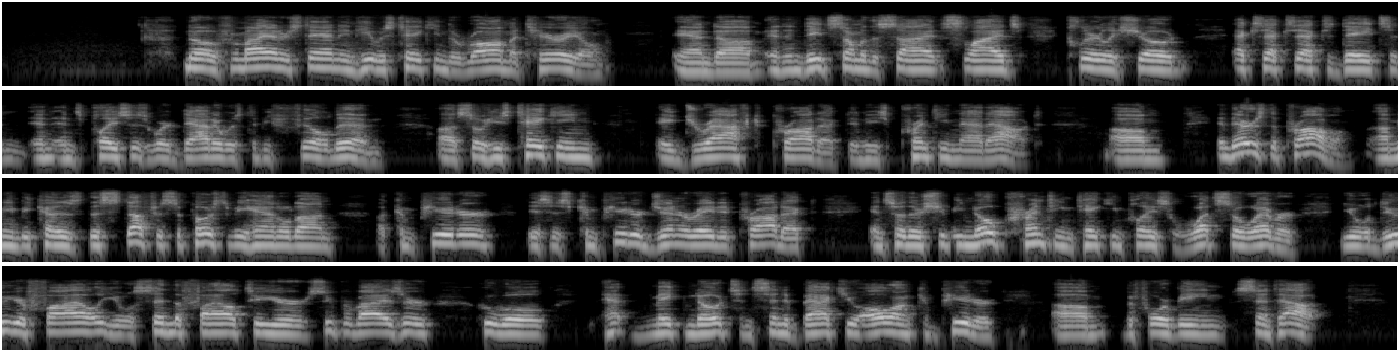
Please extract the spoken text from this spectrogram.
No, from my understanding, he was taking the raw material, and um, and indeed some of the side slides clearly showed XXX dates and, and, and places where data was to be filled in. Uh, so he's taking a draft product and he's printing that out. Um, and there's the problem. I mean, because this stuff is supposed to be handled on a computer. This is computer generated product. And so there should be no printing taking place whatsoever. You will do your file, you will send the file to your supervisor who will ha- make notes and send it back to you all on computer um, before being sent out.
